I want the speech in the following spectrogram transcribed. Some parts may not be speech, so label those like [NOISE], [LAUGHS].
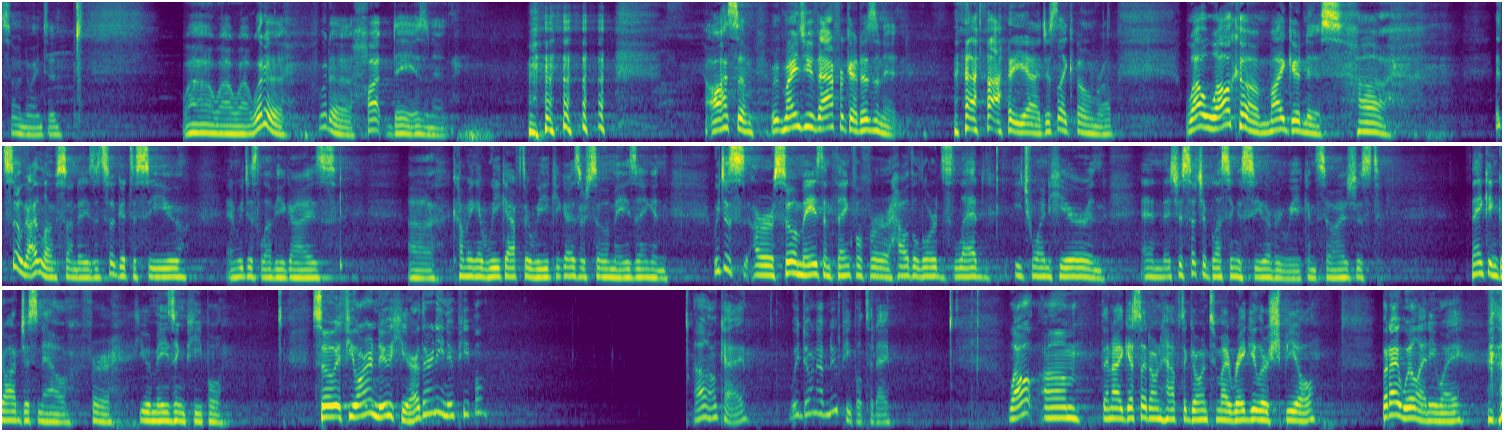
So anointed. Wow, wow, wow. What a what a hot day, isn't it? [LAUGHS] awesome. Reminds you of Africa, doesn't it? [LAUGHS] yeah, just like home, Rob. Well, welcome. My goodness. Uh, it's so I love Sundays. It's so good to see you, and we just love you guys. Uh, coming a week after week, you guys are so amazing, and we just are so amazed and thankful for how the Lord's led each one here, and and it's just such a blessing to see you every week. And so I was just thanking God just now for you amazing people. So if you are new here, are there any new people? Oh, okay. We don't have new people today. Well, um, then I guess I don't have to go into my regular spiel, but I will anyway. [LAUGHS]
